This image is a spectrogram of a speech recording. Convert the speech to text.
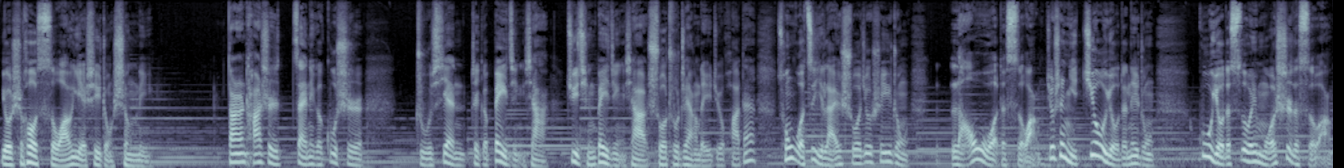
有时候死亡也是一种胜利。”当然，他是在那个故事主线这个背景下、剧情背景下说出这样的一句话。但从我自己来说，就是一种老我的死亡，就是你旧有的那种。固有的思维模式的死亡，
